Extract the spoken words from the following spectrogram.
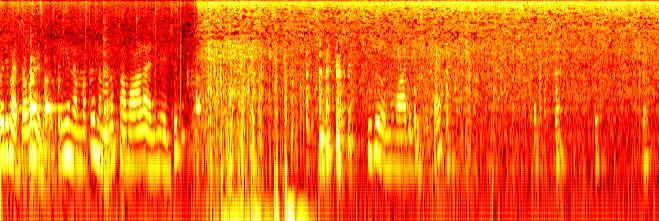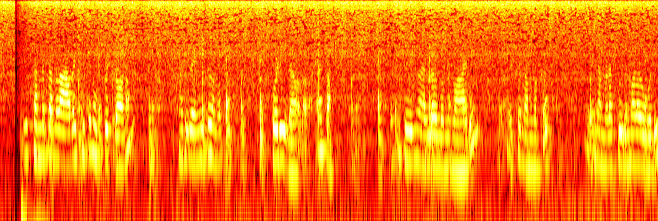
ഒരു പച്ചമുളക് എടുത്തത്. ഇനി നമുക്ക് നമ്മുടെ സവാള അരിഞ്ഞു വെച്ചിട്ട് ഒന്ന് വാടി കിട്ടട്ടെ ഈ സമയത്ത് നമ്മൾ ആവശ്യത്തിന് ഉപ്പിട്ടോണം അത് കഴിഞ്ഞിട്ട് നമുക്ക് പൊടിയിടാവുള്ളതാണ് കേട്ടോ. ഇത് നല്ലതൊന്ന് വാടി എന്നിട്ട് നമുക്ക് നമ്മുടെ കുരുമുളക് പൊടി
